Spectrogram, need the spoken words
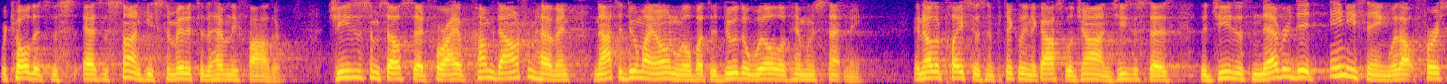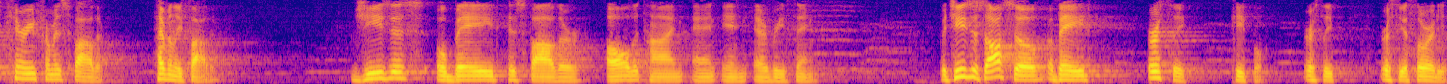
We're told that as the Son, he submitted to the Heavenly Father. Jesus himself said, For I have come down from heaven not to do my own will, but to do the will of him who sent me. In other places, and particularly in the Gospel of John, Jesus says that Jesus never did anything without first hearing from his Father, Heavenly Father. Jesus obeyed his Father all the time and in everything. But Jesus also obeyed earthly people, earthly, earthly authorities.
